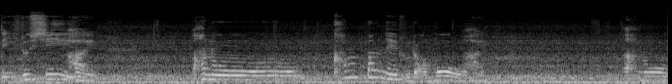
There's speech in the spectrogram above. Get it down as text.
ているし、はい。あのーカンパネルラも、はい。あの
